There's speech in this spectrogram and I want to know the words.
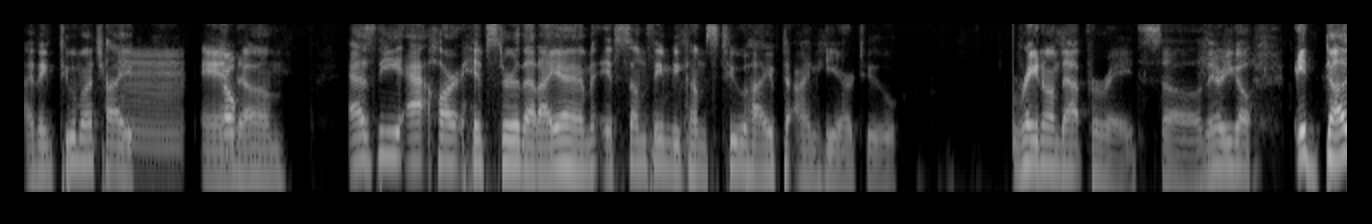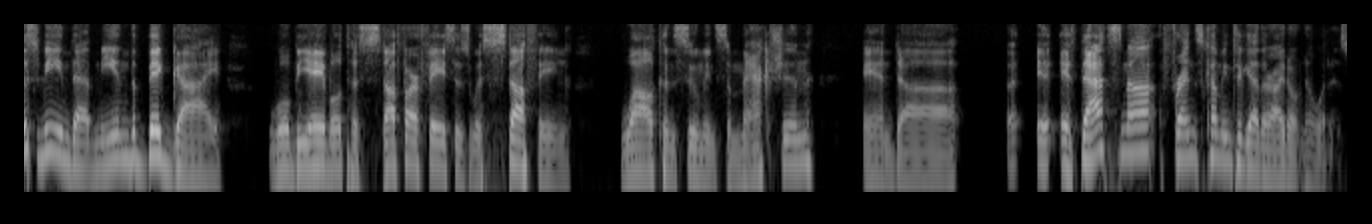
I think too much hype, Mm, and Nope. um, as the at heart hipster that I am, if something becomes too hyped, I'm here to rain on that parade. So there you go. It does mean that me and the big guy will be able to stuff our faces with stuffing while consuming some action. And uh uh, if that's not friends coming together, I don't know what is.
